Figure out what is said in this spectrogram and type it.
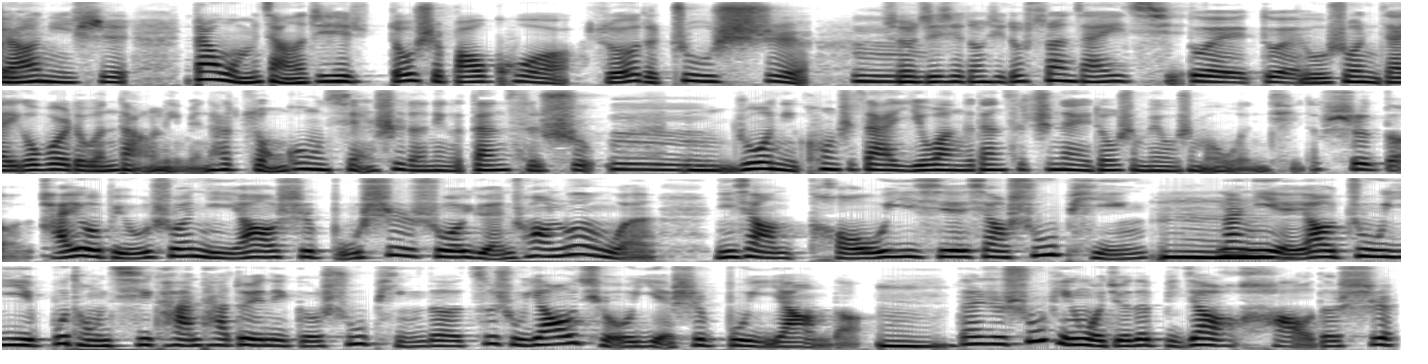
只要你是，但我们讲的这些都是包括所有的注释，所以这些东西都算在一起，对对。比如说你在一个 Word 文档里面，它总共显示的那个单词数，嗯。嗯，如果你控制在一万个单词之内，都是没有什么问题的。是的，还有比如说你要是不是说原创论文，你想投一些像书评，嗯，那你也要注意不同期刊它对那个书评的字数要求也是不一样的，嗯，但是书评我觉得比较。好的是，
